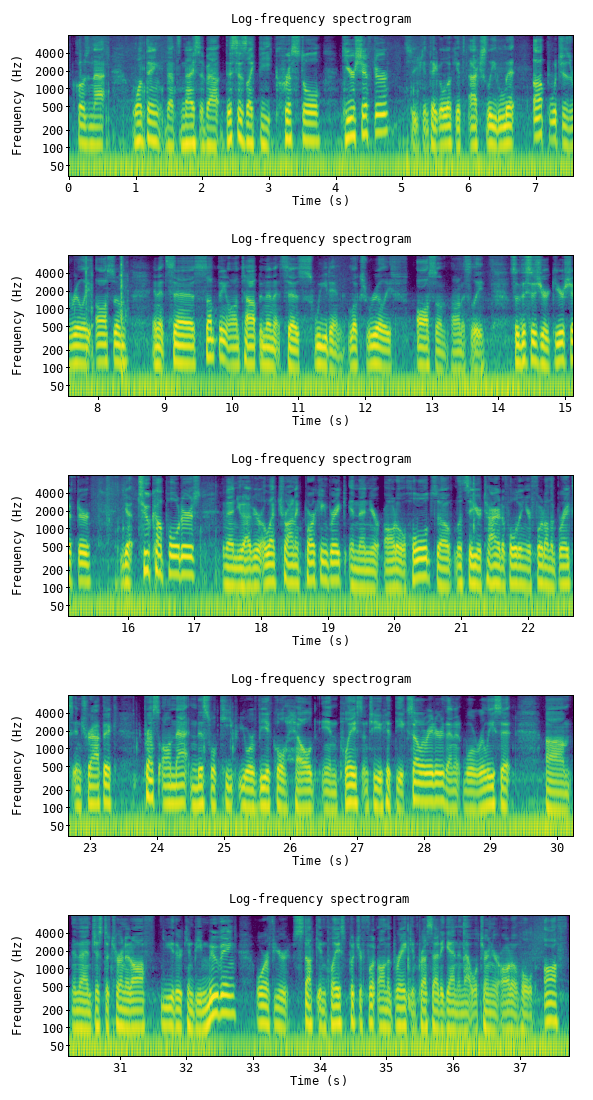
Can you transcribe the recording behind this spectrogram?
closing that one thing that's nice about this is like the crystal gear shifter so you can take a look it's actually lit up which is really awesome and it says something on top and then it says Sweden looks really awesome, honestly. So this is your gear shifter. You got two cup holders, and then you have your electronic parking brake, and then your auto hold. So let's say you're tired of holding your foot on the brakes in traffic, press on that, and this will keep your vehicle held in place until you hit the accelerator, then it will release it. Um, and then just to turn it off, you either can be moving, or if you're stuck in place, put your foot on the brake and press that again, and that will turn your auto hold off.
